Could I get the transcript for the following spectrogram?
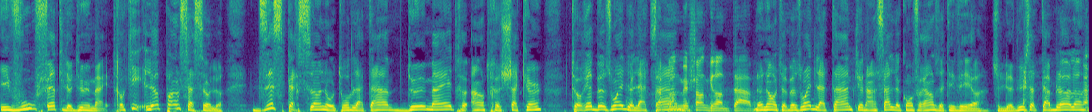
et vous faites le 2 mètres. OK, là, pense à ça, là. 10 personnes autour de la table, 2 mètres entre chacun. Tu aurais besoin de la Ça prend une table. méchante grande table. Non, non, tu as besoin de la table qu'il y a dans la salle de conférence de TVA. Tu l'as vu, cette table-là? Là?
